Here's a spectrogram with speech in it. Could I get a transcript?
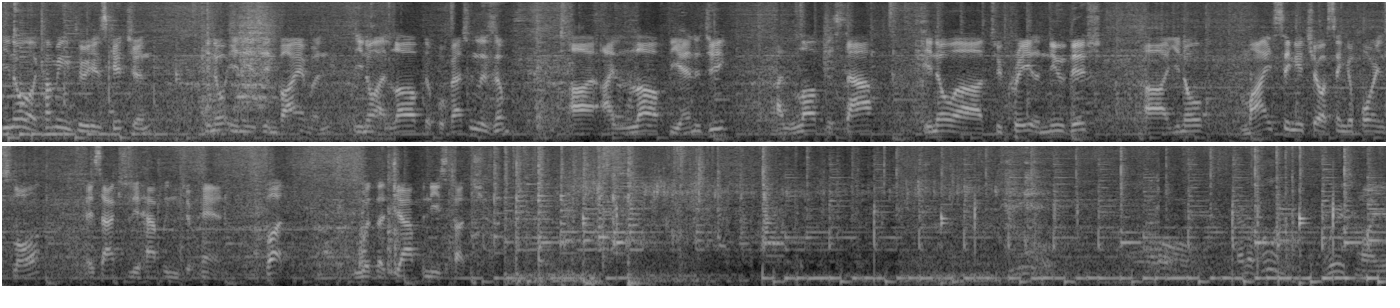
You know, coming to his kitchen, you know, in his environment, you know, I love the professionalism. Uh, I love the energy. I love the staff. You know, uh, to create a new dish, uh, you know, my signature of Singaporean slaw is actually happened in Japan, but with a Japanese touch. Uh...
